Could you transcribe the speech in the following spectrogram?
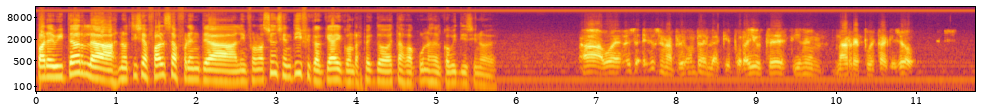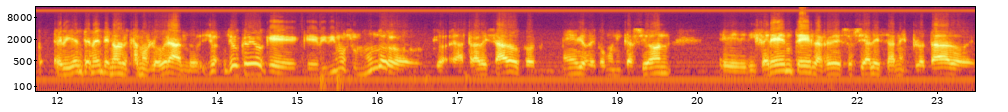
para evitar las noticias falsas frente a la información científica que hay con respecto a estas vacunas del COVID-19? Ah, bueno, esa, es una pregunta en la que por ahí ustedes tienen más respuesta que yo. Evidentemente no lo estamos logrando. Yo, yo creo que, que vivimos un mundo atravesado con medios de comunicación eh, diferentes, las redes sociales han explotado en,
